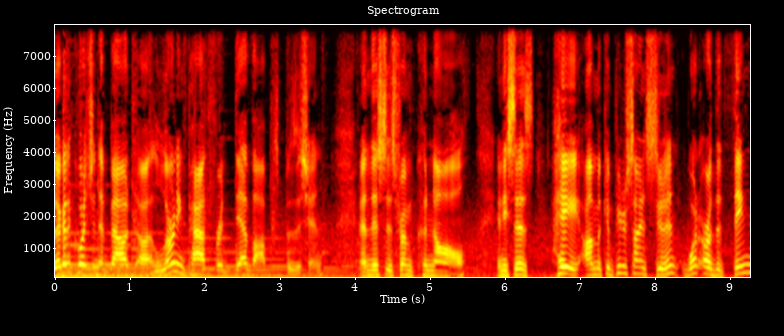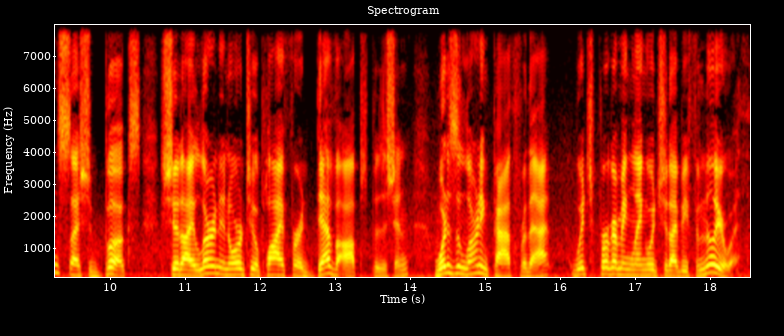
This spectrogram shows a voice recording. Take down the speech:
So I got a question about uh, learning path for a DevOps position, and this is from Kunal, and he says, "Hey, I'm a computer science student. What are the things slash books should I learn in order to apply for a DevOps position? What is the learning path for that? Which programming language should I be familiar with?"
